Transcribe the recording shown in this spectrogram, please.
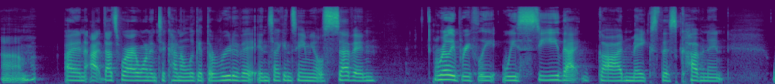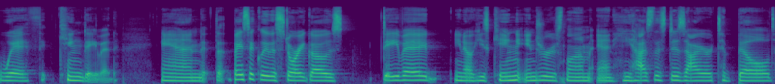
Um, and I, that's where I wanted to kind of look at the root of it in Second Samuel 7. Really briefly, we see that God makes this covenant with King David. And the, basically, the story goes David, you know, he's king in Jerusalem and he has this desire to build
